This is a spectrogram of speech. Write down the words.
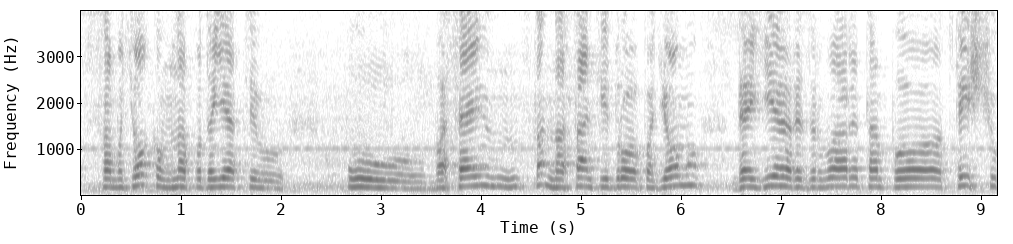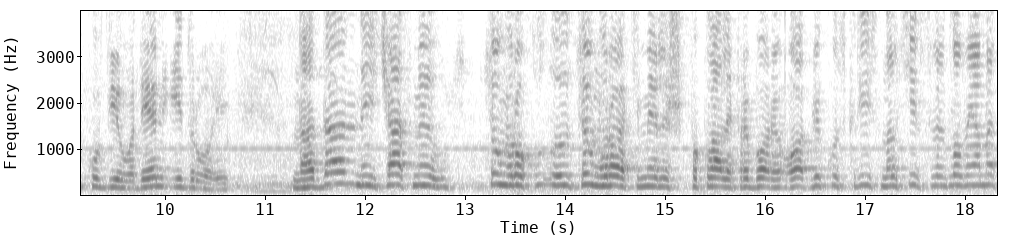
з самотьоком вона подається у, басейн на станції другого підйому, де є резервуари там по тисячу кубів, один і другий. На даний час ми цьому року цьому році ми лише поклали прибори обліку скрізь на всіх свердловинах,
